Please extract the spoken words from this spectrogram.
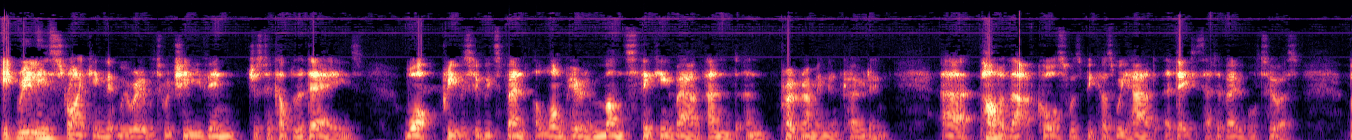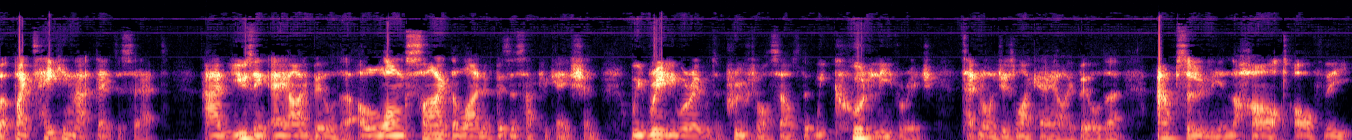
It really is striking that we were able to achieve in just a couple of days what previously we'd spent a long period of months thinking about and, and programming and coding. Uh, part of that, of course, was because we had a data set available to us. But by taking that data set and using AI Builder alongside the line of business application, we really were able to prove to ourselves that we could leverage technologies like AI Builder absolutely in the heart of the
